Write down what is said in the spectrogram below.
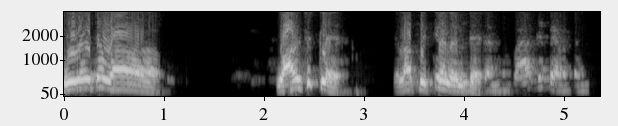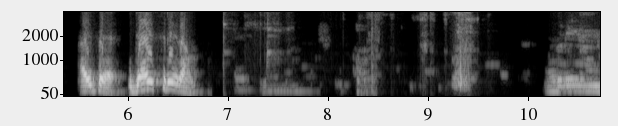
నేనైతే వాల్చట్లే ఎలా పెట్టాను అంతే బాగా పెడతాను. అయిపోయి జై శ్రీరామ్. மறுபடியும்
